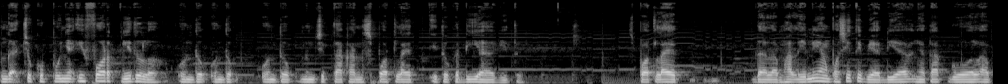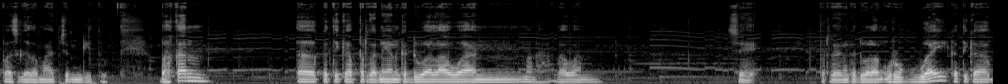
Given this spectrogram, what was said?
nggak cukup punya effort gitu loh untuk untuk untuk menciptakan spotlight itu ke dia gitu. Spotlight dalam hal ini yang positif ya dia nyetak gol apa segala macem gitu. Bahkan eh, ketika pertandingan kedua lawan mana lawan Se pertandingan kedua lawan Uruguay ketika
